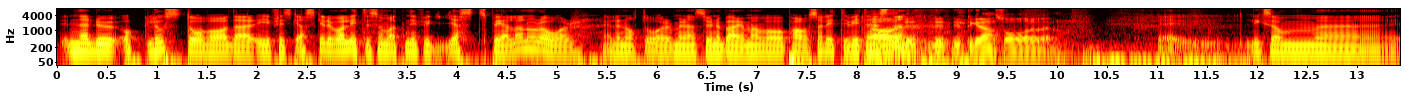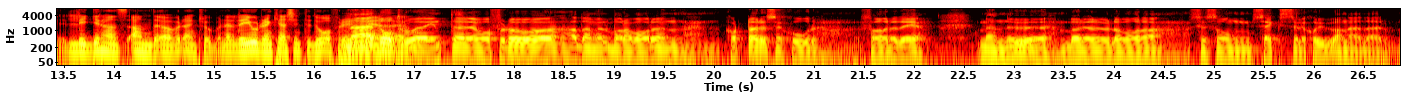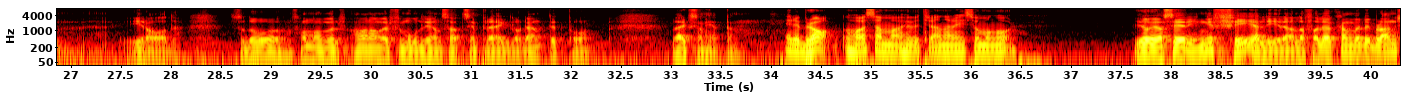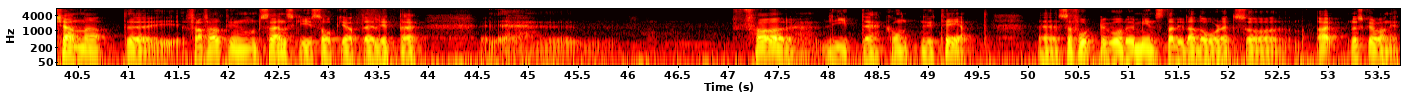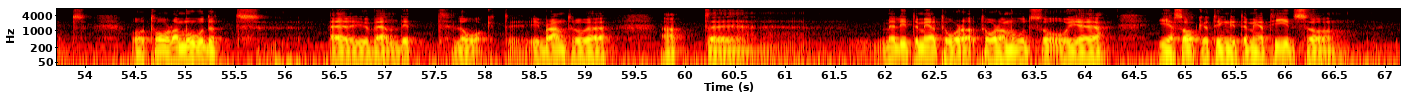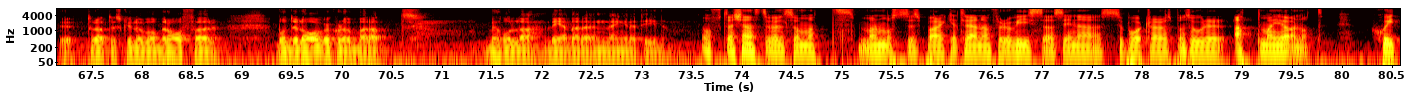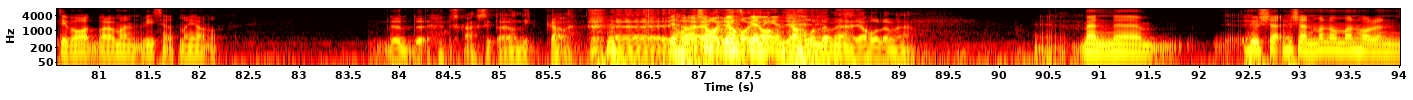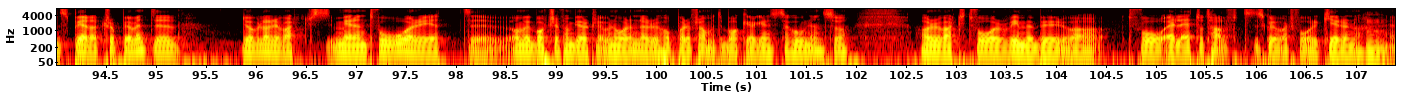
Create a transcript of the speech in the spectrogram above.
när du och Lust då var där i Frisk Asker, det var lite som att ni fick gästspela några år, eller något år, medan Sune Bergman var och pausade lite i Vita Hästen. Ja, lite, lite grann så var det väl. Liksom... Eh, ligger hans ande över den klubben? Eller det gjorde den kanske inte då? För Nej, mer... då tror jag inte det var, för då hade han väl bara varit en kortare session före det. Men nu börjar det väl vara säsong 6 eller 7 han är där i rad. Så då har, man väl, har han väl förmodligen satt sin prägel ordentligt på verksamheten. Är det bra att ha samma huvudtränare i så många år? Ja, jag ser inget fel i det i alla fall. Jag kan väl ibland känna att, eh, framförallt inom svensk ishockey, att det är lite eh, för lite kontinuitet. Eh, så fort det går det minsta lilla dåligt så, nej, nu ska det vara nytt. Och tålamodet är ju väldigt lågt. Ibland tror jag att med lite mer tålamod så, och ge, ge saker och ting lite mer tid så jag eh, tror att det skulle vara bra för både lag och klubbar att behålla ledare en längre tid. Ofta känns det väl som att man måste sparka tränaren för att visa sina supportrar och sponsorer att man gör något. Skit i vad, bara man visar att man gör något. det, det, du ska inte sitta och nicka. det jag, hörs jag, inte på inspelningen. Jag, jag, håller med, jag håller med. Men hur, hur känner man om man har en spelartrupp? Jag vet inte Du har väl aldrig varit mer än två år i ett Om vi bortser från Björklöven-åren där du hoppade fram och tillbaka i organisationen så Har du varit två år Vimmerby, det var två, eller ett och ett halvt Det skulle varit två år i Kiruna mm.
